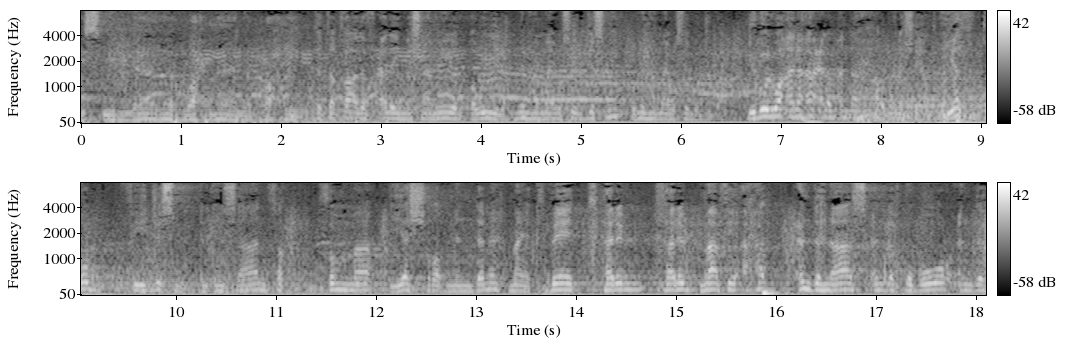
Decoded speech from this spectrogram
بسم الله الرحمن الرحيم. تتقاذف علي مسامير طويلة منها ما يصيب جسمي ومنها ما يصيب الجدار يقول وأنا أعلم أنها حرب من الشياطين. يثقب في جسم الإنسان ثقب. ثم يشرب من دمه ما يكفي. بيت هرم خرب ما في أحد. عنده ناس عنده قبور عنده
